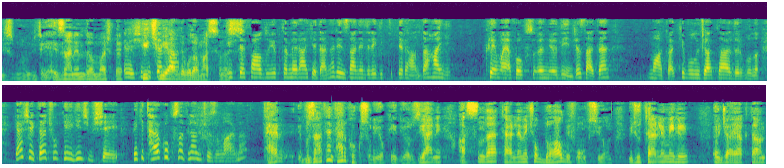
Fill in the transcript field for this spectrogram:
biz bunu. Eczaneden başka Evet, şimdi ilk hiçbir defa- yerde bulamazsınız. İlk defa duyup da merak edenler eczanelere gittikleri anda hangi krem ayak kokusu önlüyor deyince zaten muhakkak ki bulacaklardır bunu. Gerçekten çok ilginç bir şey. Peki ter kokusuna falan bir çözüm var mı? Ter, bu zaten ter kokusunu yok ediyoruz. Yani aslında terleme çok doğal bir fonksiyon. Vücut terlemeli. Önce ayaktan,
